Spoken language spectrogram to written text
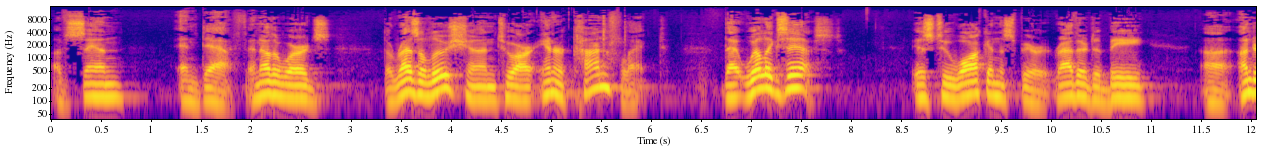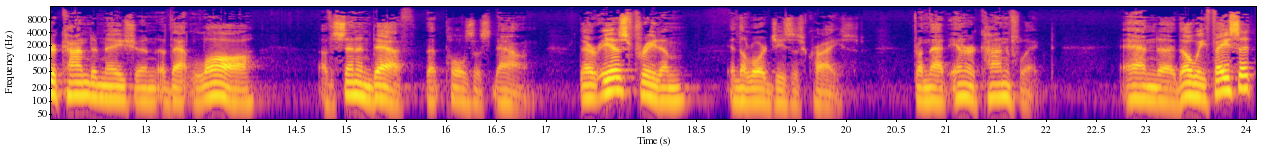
of sin and death. In other words, the resolution to our inner conflict that will exist is to walk in the Spirit, rather to be uh, under condemnation of that law of sin and death that pulls us down. There is freedom in the Lord Jesus Christ from that inner conflict. And uh, though we face it,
